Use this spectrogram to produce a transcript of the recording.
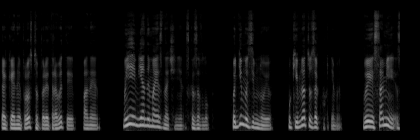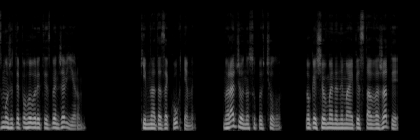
Таке не просто перетравити, пане. Моє ім'я не має значення, сказав Лок. Ходімо зі мною, у кімнату за кухнями. Ви самі зможете поговорити з Бенджав'єром. Кімната за кухнями. Мираджо насупив чоло. Поки що в мене немає підстав вважати,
